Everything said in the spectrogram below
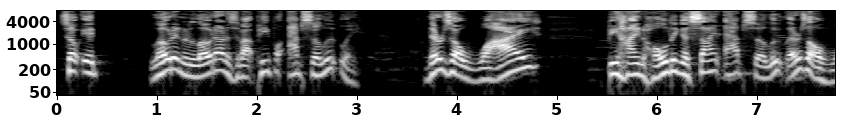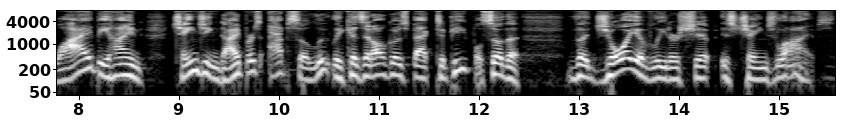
So it load in and load out is about people absolutely. There's a why behind holding a sign? Absolutely. There's a why behind changing diapers? Absolutely, because it all goes back to people. So the the joy of leadership is changed lives.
